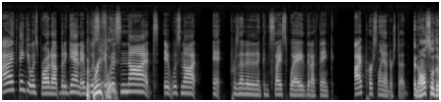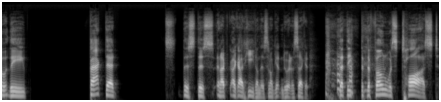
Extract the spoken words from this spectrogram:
I think it was brought up, but again, it But was briefly. it was not it was not eh, presented in a concise way that I think I personally understood. and also the the fact that this this and I I got heat on this and I'll get into it in a second that the that the phone was tossed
